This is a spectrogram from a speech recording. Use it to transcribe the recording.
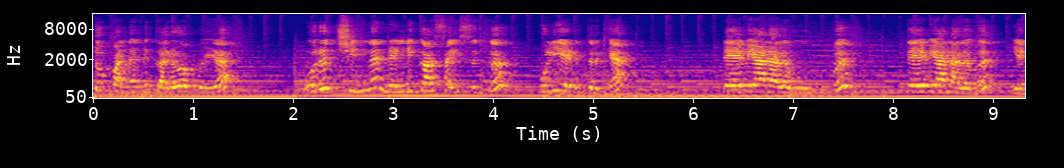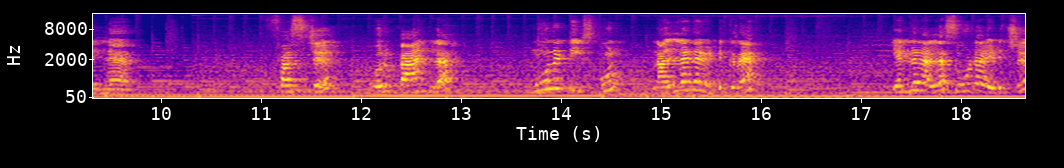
டு பன்னெண்டு கருவேப்பிலை ஒரு சின்ன நெல்லிக்காய் சைஸுக்கு புளி எடுத்திருக்கேன். தேவையான அளவு உப்பு தேவையான அளவு எண்ணெய். ஃபஸ்ட்டு ஒரு பேனில் மூணு டீஸ்பூன் நல்லெண்ணெய் விட்டுக்கிறேன். எண்ணெய் நல்லா சூடாயிடுச்சு.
